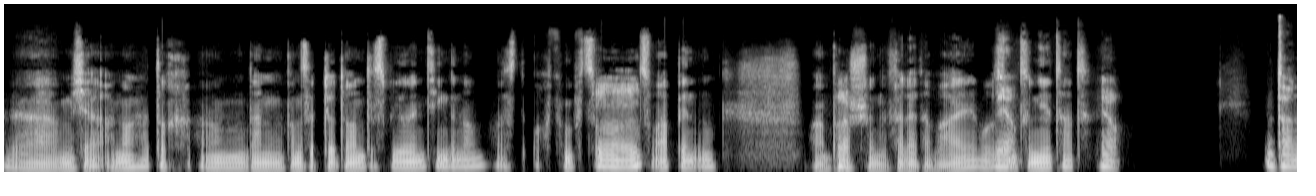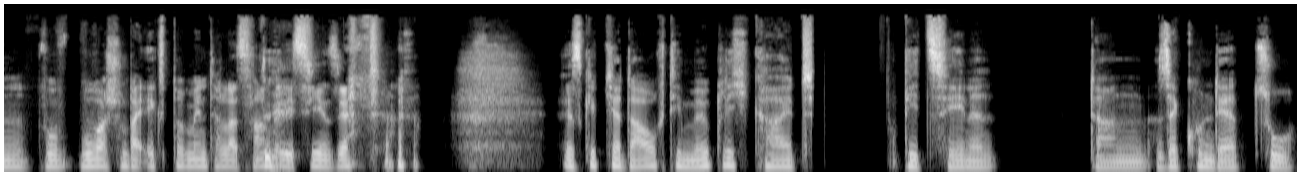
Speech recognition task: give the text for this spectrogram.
Der Michael Arnold hat doch ähm, dann von Septodont das Violentin genommen, was auch 15 Minuten mhm. zum Abbinden. War ein paar schöne Fälle dabei, wo es ja. funktioniert hat. Ja. Dann, wo, wo wir schon bei experimentaler Zahnmedizin sind. es gibt ja da auch die Möglichkeit, die Zähne dann sekundär zu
